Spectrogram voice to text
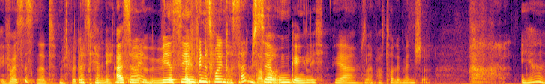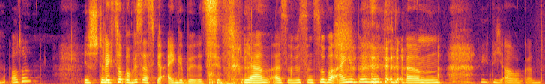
Ich weiß es nicht. Mir fällt das gerade echt Also, ein. wir Aber Ich finde es voll interessant. sehr aber, umgänglich. ja, wir sind einfach tolle Menschen. Ja, oder? Ihr stimmt. Vielleicht sollte man wissen, dass wir eingebildet sind. Ja, also wir sind super eingebildet, ähm, Richtig arrogant.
